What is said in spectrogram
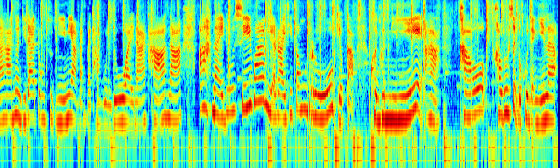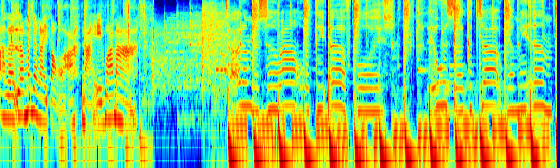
นะคะ เงินที่ได้ตรงจุดนี้เนี่ยแบ่งไปทำบุญด้วยนะคะนะอะไหนดูซิว่าว่ามีอะไรที่ต้องรู้เกี่ยวกับคนคนนี้อะเขาเขารู้สึกกับคุณอย่างนี้แล้วอะแล้วแล้วมันยังไงต่ออะไหนว่ามา Tired of messing around with the F boys. It was like a job, kept me employed.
